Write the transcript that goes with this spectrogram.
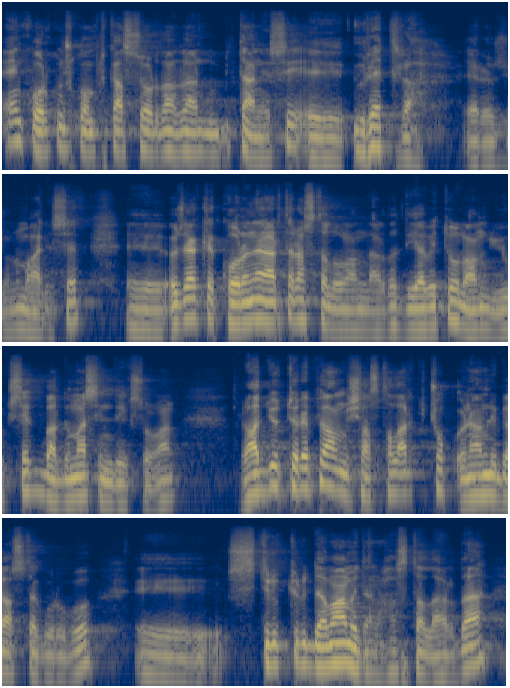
En korkunç komplikasyonlardan bir tanesi e, üretra erozyonu maalesef. E, özellikle koroner arter hastalığı olanlarda, diyabeti olan, yüksek body mass indeksi olan, radyoterapi almış hastalar çok önemli bir hasta grubu. E, strüktürü devam eden hastalarda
